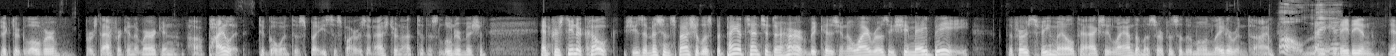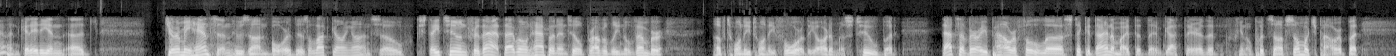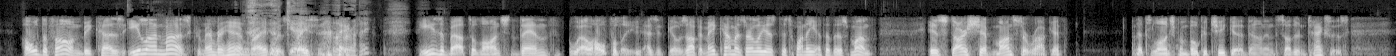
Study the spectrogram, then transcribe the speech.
Victor Glover, first African American uh, pilot to go into space as far as an astronaut to this lunar mission. And Christina Koch, she's a mission specialist, but pay attention to her because you know why, Rosie? She may be the first female to actually land on the surface of the moon later in time. Oh man! And Canadian, yeah, and Canadian uh, Jeremy Hansen, who's on board. There's a lot going on, so stay tuned for that. That won't happen until probably November of 2024, the Artemis 2. But that's a very powerful uh, stick of dynamite that they've got there that you know puts off so much power. But hold the phone because Elon Musk, remember him, right? With okay. SpaceX. Right. He's about to launch then, well, hopefully, as it goes up. It may come as early as the 20th of this month. His Starship monster rocket that's launched from Boca Chica down in southern Texas,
